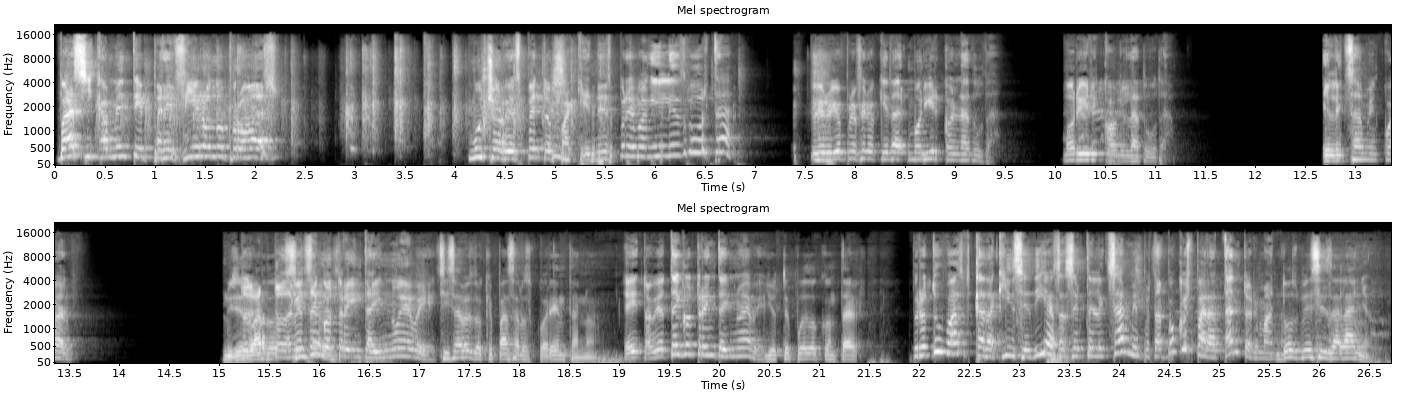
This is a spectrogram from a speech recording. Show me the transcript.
Básicamente prefiero no probar. Mucho respeto para quienes prueban y les gusta. Pero yo prefiero quedar, morir con la duda. Morir con la duda. ¿El examen cuál? Luis Eduardo. Todavía sí tengo sabes, 39. sí sabes lo que pasa a los 40, ¿no? Sí, todavía tengo 39. Yo te puedo contar. Pero tú vas cada 15 días a hacerte el examen. Pues tampoco es para tanto, hermano. Dos veces al año.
